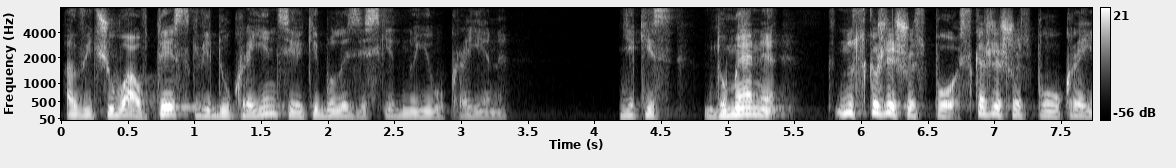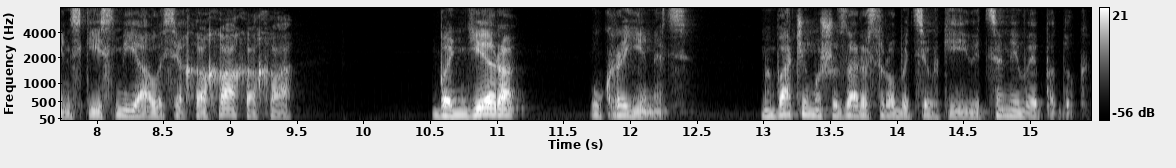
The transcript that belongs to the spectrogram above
а відчував тиск від українців, які були зі східної України. Які до мене, ну скажи щось по, скажи щось по-українськи і сміялися. Ха-ха-ха-ха. Бандєра, українець. Ми бачимо, що зараз робиться в Києві. Це не випадок.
